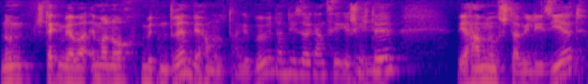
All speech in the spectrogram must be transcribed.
Nun stecken wir aber immer noch mittendrin. Wir haben uns daran gewöhnt an diese ganze Geschichte. Wir haben uns stabilisiert.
